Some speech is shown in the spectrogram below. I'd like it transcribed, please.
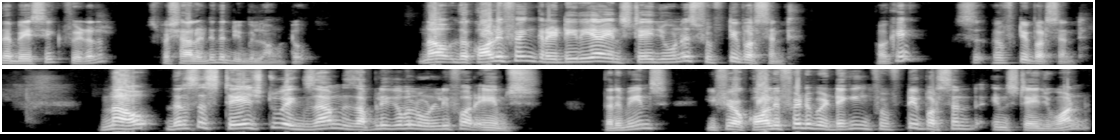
the basic feeder specialty that you belong to. Now, the qualifying criteria in stage 1 is 50 percent, okay, 50 percent. Now, there is a stage 2 exam is applicable only for AIIMS. That means, if you are qualified by taking 50 percent in stage 1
